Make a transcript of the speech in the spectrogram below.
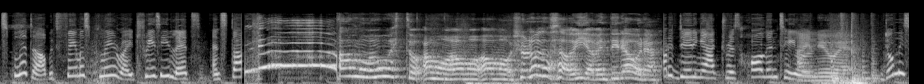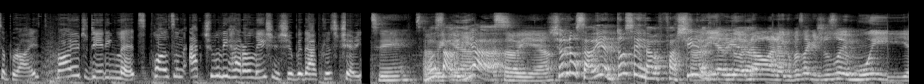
split up with famous playwright Tracy Letts and started Amo, amo esto, amo, amo, amo. Yo no lo sabía, mentira ahora. dating actress Holland Taylor. I knew it. Don't be surprised, prior to dating Letts, Paulson actually had a relationship with actress Cherry. Sí, ¿Vos sabía. sabías? Sabía. Yo no sabía, entonces fallé la Sabía vida. todo. No, lo que pasa es que yo soy muy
